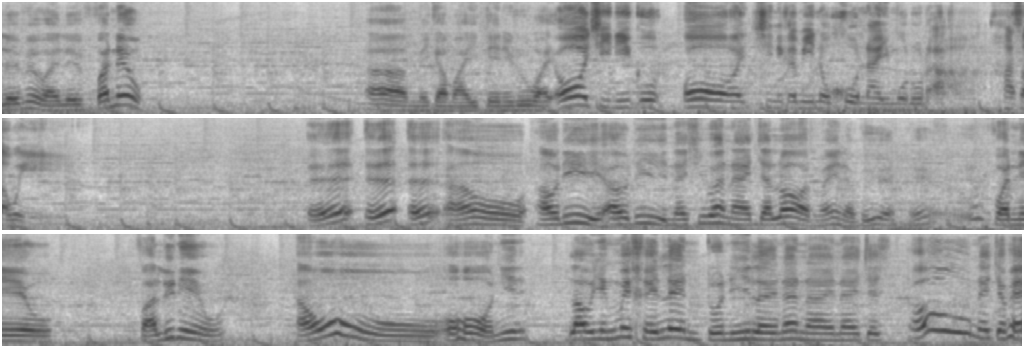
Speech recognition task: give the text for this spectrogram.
เลยไม่ไหวเลยฟันเนล อ่าเมกาไมเตนิรู้ไว้โอ้ยชินิกุโอ้ยชินิกามิโนโคไนโมโรระฮาซาเวเออเออเออเอาเอาดิ เอาดิ นายคิดว่านายจะรอดไหมนะเพื่อนเออเออฟันเนลฟันหรือเนลเอาโอ้โห นี่เรายังไม่เคยเล่นตัวนี้เลยนะนาย นายจะ โอ้นายจะแพ้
